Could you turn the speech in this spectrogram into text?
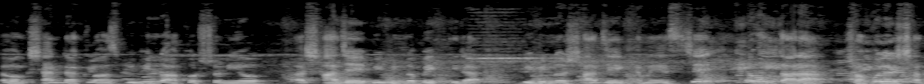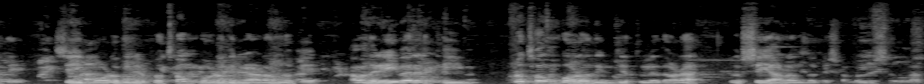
এবং ক্লজ বিভিন্ন আকর্ষণীয় সাজে বিভিন্ন ব্যক্তিরা বিভিন্ন সাজে এখানে এসছে এবং তারা সকলের সাথে সেই বড়দিনের, প্রথম বড়দিনের আনন্দকে, আমাদের এইবারের থিম প্রথম বড়দিনকে তুলে ধরা এবং সেই আনন্দকে সকলের সঙ্গে ভাগ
